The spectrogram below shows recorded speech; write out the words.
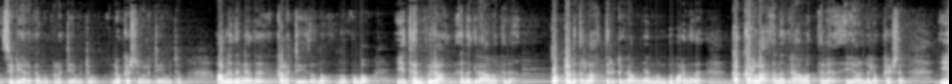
സി ഡി ആറൊക്കെ നമുക്ക് കളക്ട് ചെയ്യാൻ പറ്റും ലൊക്കേഷൻ കളക്ട് ചെയ്യാൻ പറ്റും. അവർ തന്നെ അത് കളക്ട് ചെയ്ത് തന്നു. നോക്കുമ്പോൾ ഈ ധൻപുര എന്ന ഗ്രാമത്തിന് തൊട്ടടുത്തുള്ള തിരുട്ട് ഗ്രാമം ഞാൻ മുൻപ് പറഞ്ഞത് കക്കർല എന്ന ഗ്രാമത്തിൽ ഇയാളുടെ ലൊക്കേഷൻ ഈ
